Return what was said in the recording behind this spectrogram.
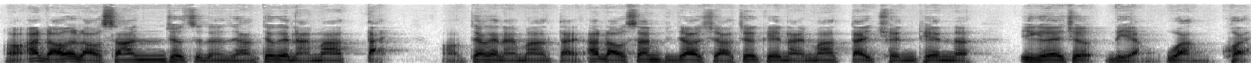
啊，老二老三就只能这样丢给奶妈带，啊，丢给奶妈带，啊，老三比较小就给奶妈带全天的，一个月就两万块。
